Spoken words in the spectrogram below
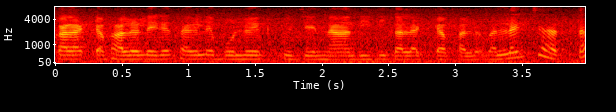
কালারটা ভালো লেগে থাকলে বলো একটু যে, না, দিদি, কালারটা ভালো। ভালো লাগছে হাতটা?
